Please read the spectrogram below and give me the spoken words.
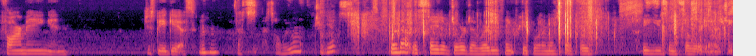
farming and just be a guess. Mm-hmm. That's that's all we want. Guess. What about the state of Georgia? Where do you think people are most likely to be using solar energy?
